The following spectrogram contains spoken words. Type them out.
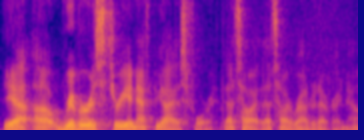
Yeah, uh, River is three and FBI is four. That's how I that's how I route it out right now.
